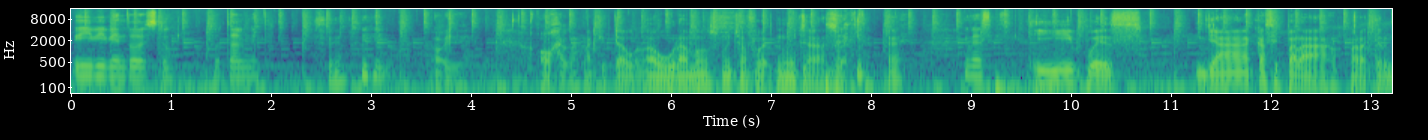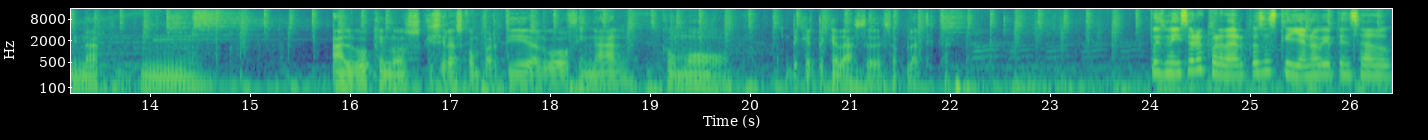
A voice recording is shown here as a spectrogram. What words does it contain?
y viviendo esto totalmente. ¿Sí? Oye, ojalá. Aquí te au- auguramos mucha, mucha suerte. ¿eh? Gracias. Y pues ya casi para, para terminar, mm, algo que nos quisieras compartir, algo final, como de qué te quedaste de esa plática. Pues me hizo recordar cosas que ya no había pensado,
